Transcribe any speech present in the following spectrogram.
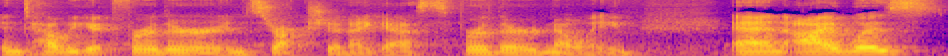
until we get further instruction, I guess, further knowing. And I was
